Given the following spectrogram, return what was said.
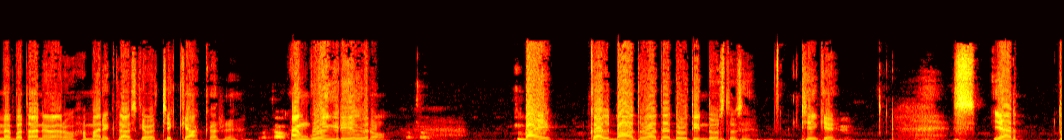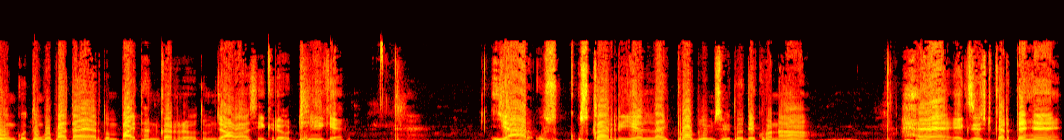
मैं बताने वाला हूँ हमारे क्लास के बच्चे क्या कर रहे हैं। बताओ। I am going real raw भाई कल बात हुआ था दो तीन दोस्तों से। ठीक है। यार तुमको तुमको पता है यार तुम पाइथन कर रहे हो तुम जावा सीख रहे हो ठीक है। यार उस उसका रियल लाइफ प्रॉब्लम्स भी तो देखो ना। है एग्जिस्ट करते हैं।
